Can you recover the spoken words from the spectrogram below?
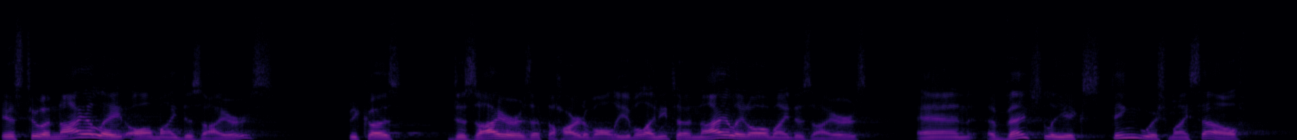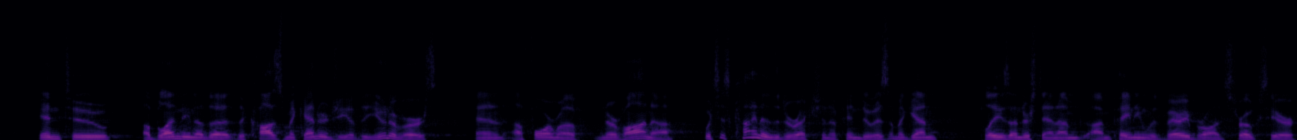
is to annihilate all my desires because desire is at the heart of all evil. I need to annihilate all my desires and eventually extinguish myself into a blending of the, the cosmic energy of the universe and a form of nirvana, which is kind of the direction of Hinduism. Again, please understand, I'm, I'm painting with very broad strokes here.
